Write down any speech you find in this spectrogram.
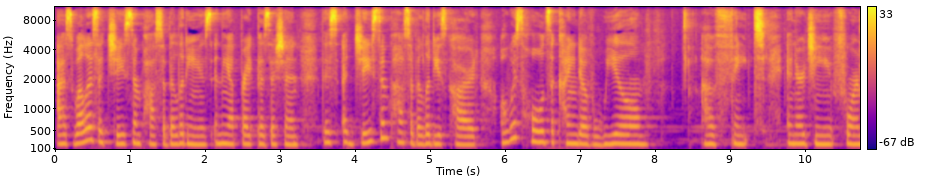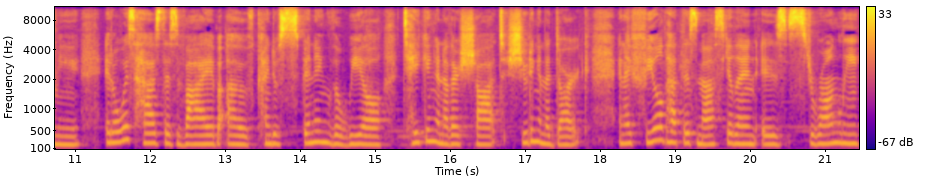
as well as adjacent possibilities in the upright position. This adjacent possibilities card always holds a kind of wheel of fate energy for me. It always has this vibe of kind of spinning the wheel, taking another shot, shooting in the dark. And I feel that this masculine is strongly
